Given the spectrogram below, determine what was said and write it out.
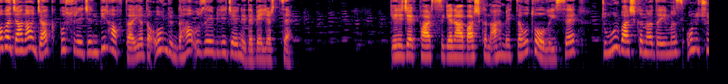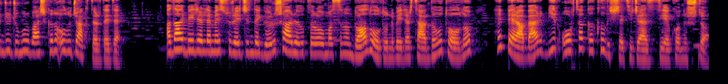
Babacan ancak bu sürecin bir hafta ya da 10 gün daha uzayabileceğini de belirtti. Gelecek Partisi Genel Başkanı Ahmet Davutoğlu ise Cumhurbaşkanı adayımız 13. Cumhurbaşkanı olacaktır dedi. Aday belirleme sürecinde görüş ayrılıkları olmasının doğal olduğunu belirten Davutoğlu, hep beraber bir ortak akıl işleteceğiz diye konuştu.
